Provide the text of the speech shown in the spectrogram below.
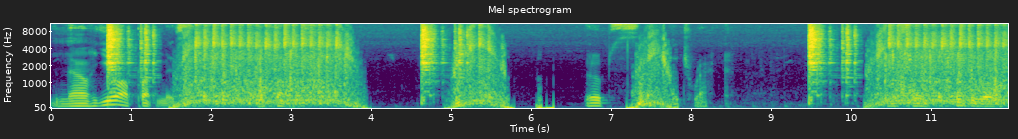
Now you are promised. Oops, the track. Put the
